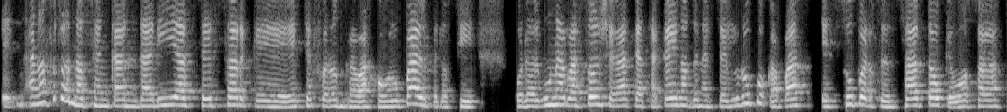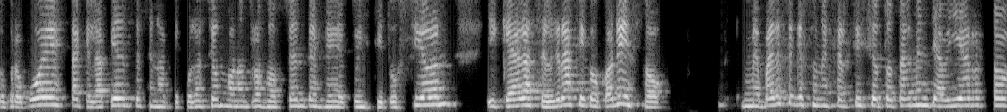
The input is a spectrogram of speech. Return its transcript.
eh, a nosotros nos encantaría, César, que este fuera un trabajo grupal, pero si por alguna razón llegaste hasta acá y no tenés el grupo, capaz es súper sensato que vos hagas tu propuesta, que la pienses en articulación con otros docentes de tu institución y que hagas el gráfico con eso. Me parece que es un ejercicio totalmente abierto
